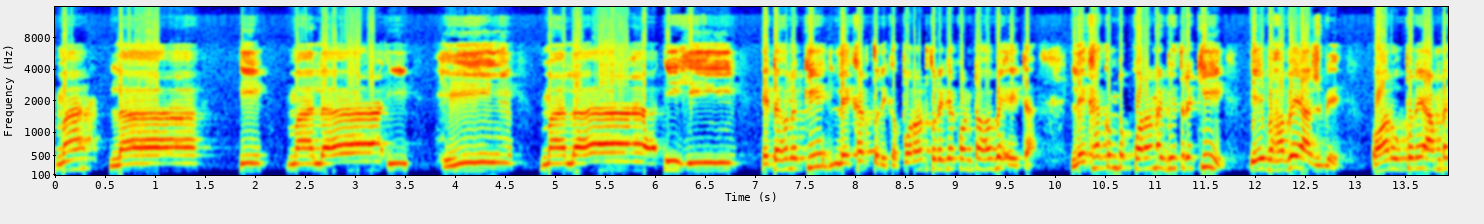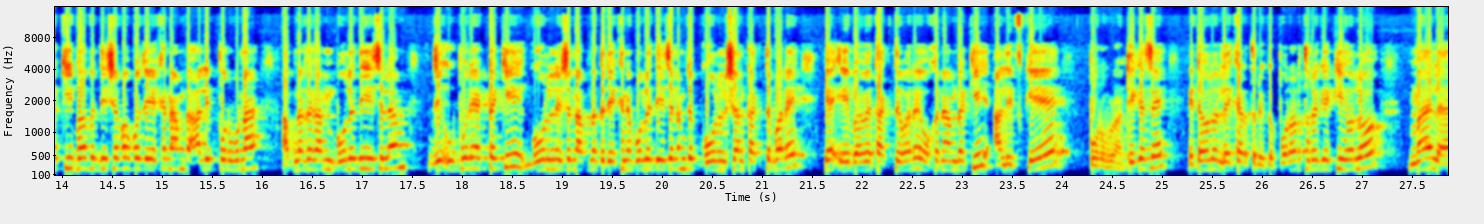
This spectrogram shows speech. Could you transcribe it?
মা লা ই হি এটা হলো কি? লেখার তরিকা। পড়ার তরিকা কোনটা হবে? এটা লেখা কিন্তু কোরআনের ভিতরে কি? এইভাবে আসবে। ওর উপরে আমরা কীভাবে দিশা পাবো যে এখানে আমরা আলিফ পড়ব না? আপনাদেরকে আমি বলে দিয়েছিলাম যে উপরে একটা কি? গোল নিশান আপনাদের এখানে বলে দিয়েছিলাম যে গোল নিশান থাকতে পারে এইভাবে থাকতে পারে, ওখানে আমরা কি আলিফকে পড়ব না, ঠিক আছে? এটা হলো লেখার তরিকা। পড়ার তরিকা কি হলো? মালা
